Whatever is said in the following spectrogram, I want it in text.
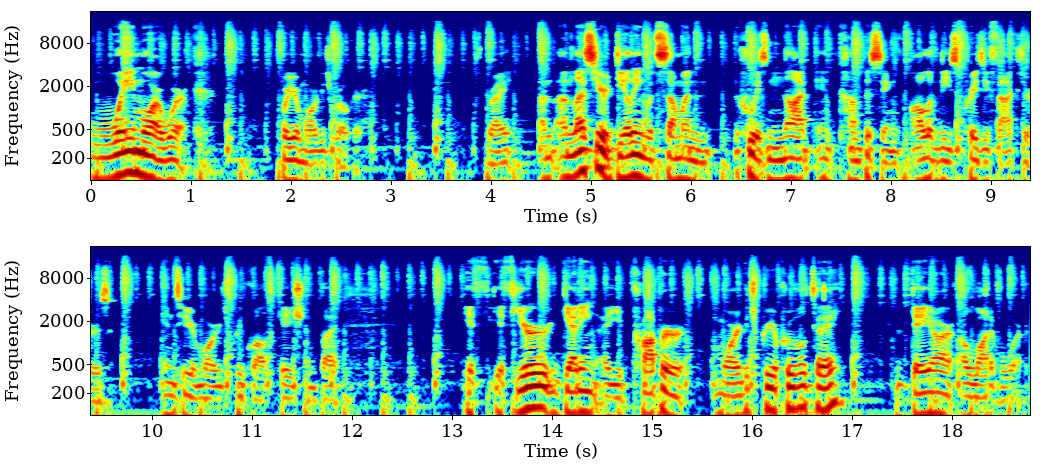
way more work for your mortgage broker, right? Un- unless you're dealing with someone who is not encompassing all of these crazy factors into your mortgage pre-qualification, but if if you're getting a proper mortgage pre-approval today, they are a lot of work.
